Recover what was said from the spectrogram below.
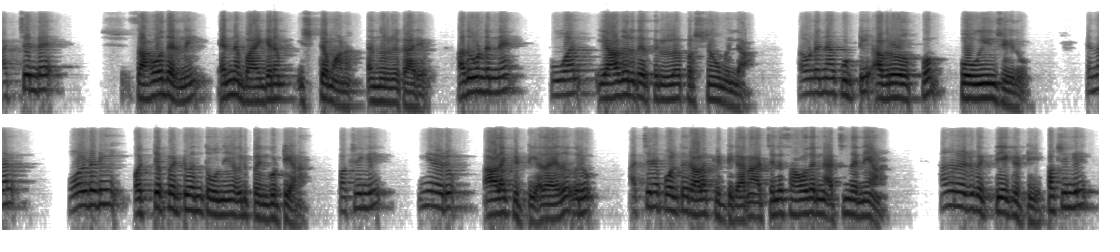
അച്ഛന്റെ സഹോദരന് എന്നെ ഭയങ്കരം ഇഷ്ടമാണ് എന്നൊരു കാര്യം. അതുകൊണ്ട് തന്നെ പോവാൻ യാതൊരു തരത്തിലുള്ള പ്രശ്നവുമില്ല. അതുകൊണ്ട് തന്നെ ആ കുട്ടി അവരോടൊപ്പം പോവുകയും ചെയ്തു. എന്നാൽ ഓൾറെഡി ഒറ്റപ്പെട്ടു എന്ന് തോന്നിയ ഒരു പെൺകുട്ടിയാണ്. പക്ഷെങ്കിൽ ഇങ്ങനെ ഒരു ആളെ കിട്ടി. അതായത് ഒരു അച്ഛനെ പോലത്തെ ഒരാളെ കിട്ടി. കാരണം അച്ഛന്റെ സഹോദരൻ അച്ഛൻ തന്നെയാണ്. അങ്ങനെ ഒരു വ്യക്തിയെ കിട്ടി. പക്ഷെങ്കിൽ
